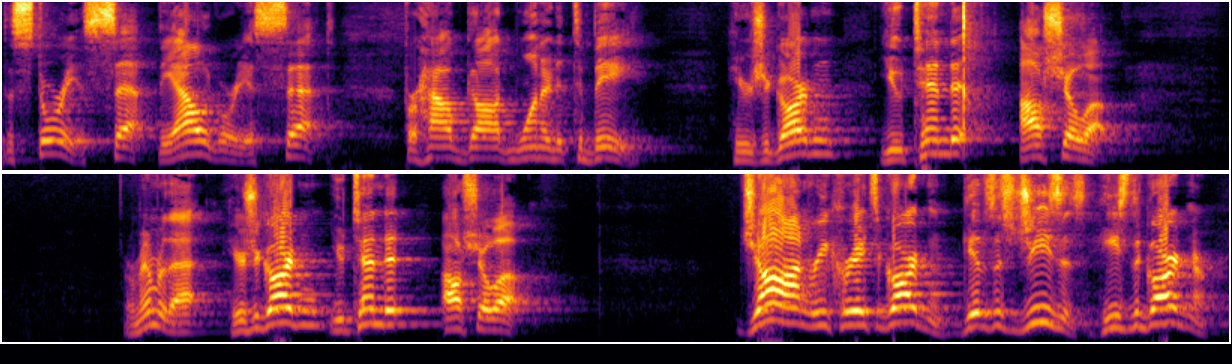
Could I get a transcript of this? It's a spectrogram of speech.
the story is set, the allegory is set for how God wanted it to be. Here's your garden, you tend it, I'll show up. Remember that. Here's your garden, you tend it, I'll show up. John recreates a garden, gives us Jesus. He's the gardener.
